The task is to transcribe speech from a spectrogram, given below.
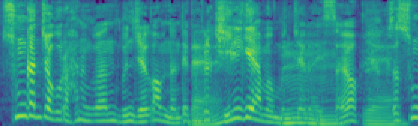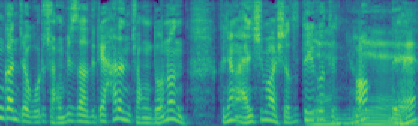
순간적으로 하는 건 문제가 없는데 그걸 네. 길게 하면 문제가 음, 있어요. 예. 그래서 순간적으로 정비사들이 하는 정도는 그냥 안심하셔도 되거든요. 예. 네.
